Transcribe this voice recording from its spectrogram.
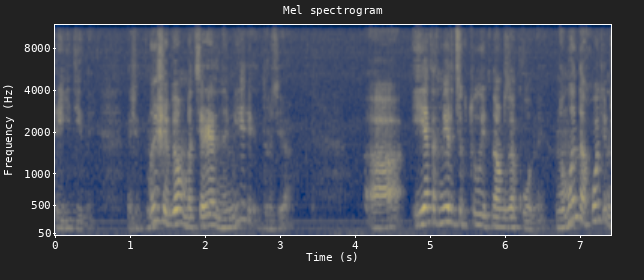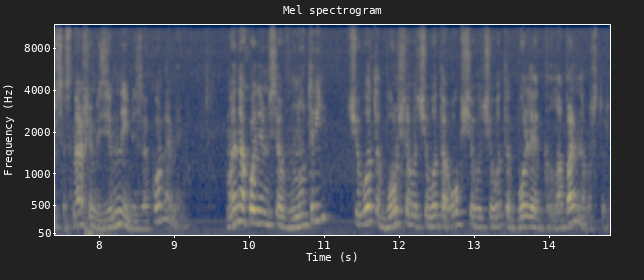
Три едины. Значит, мы живем в материальном мире, друзья, а, и этот мир диктует нам законы. Но мы находимся с нашими земными законами, мы находимся внутри чего-то большего, чего-то общего, чего-то более глобального, что ли.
